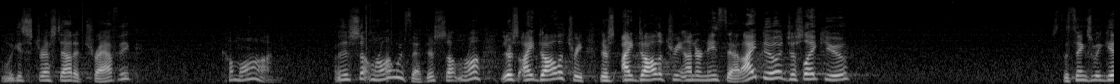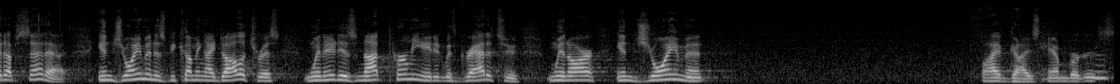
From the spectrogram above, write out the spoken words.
When we get stressed out at traffic, come on. I mean, there's something wrong with that. There's something wrong. There's idolatry. There's idolatry underneath that. I do it just like you. The things we get upset at. Enjoyment is becoming idolatrous when it is not permeated with gratitude. When our enjoyment, Five Guys hamburgers.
